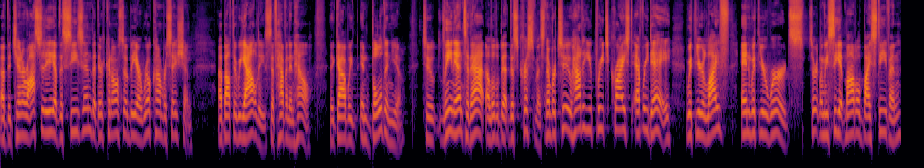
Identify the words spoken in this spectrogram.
of the generosity of the season, but there can also be a real conversation about the realities of heaven and hell, that God would embolden you to lean into that a little bit this Christmas. Number two, how do you preach Christ every day with your life and with your words? Certainly, we see it modeled by Stephen,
